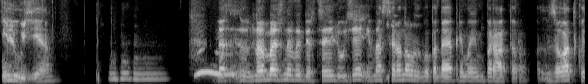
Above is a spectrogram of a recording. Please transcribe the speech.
Ілюзія. На- Необмежений вибір це ілюзія, і в нас все одно випадає прямий імператор. Заладко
